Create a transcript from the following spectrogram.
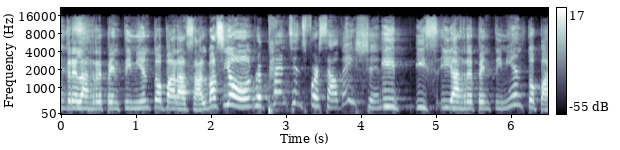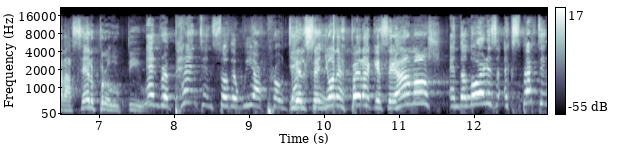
entre el arrepentimiento para salvación repentance for salvation y, y- y arrepentimiento para ser productivo. and repentance so that we are productive. Y el Señor espera que seamos, and the Lord is expecting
